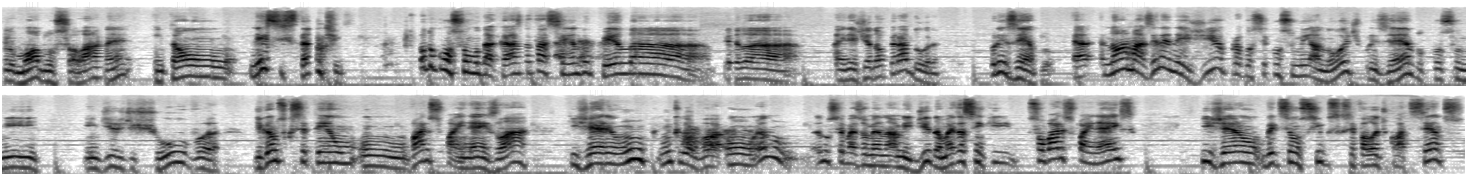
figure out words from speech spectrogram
pelo módulo solar, né? Então, nesse instante, todo o consumo da casa está sendo pela, pela a energia da operadora. Por exemplo, é, não armazena energia para você consumir à noite, por exemplo, consumir em dias de chuva. Digamos que você tenha um, um, vários painéis lá que gerem um, um quilowatt, um, eu, não, eu não sei mais ou menos a medida, mas assim, que são vários painéis que geram, em vez de ser um simples que você falou de 400,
